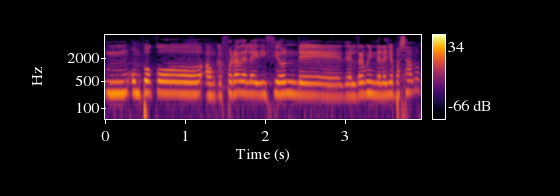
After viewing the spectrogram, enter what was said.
mm, un poco, aunque fuera de la edición de- del Rewind del año pasado?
